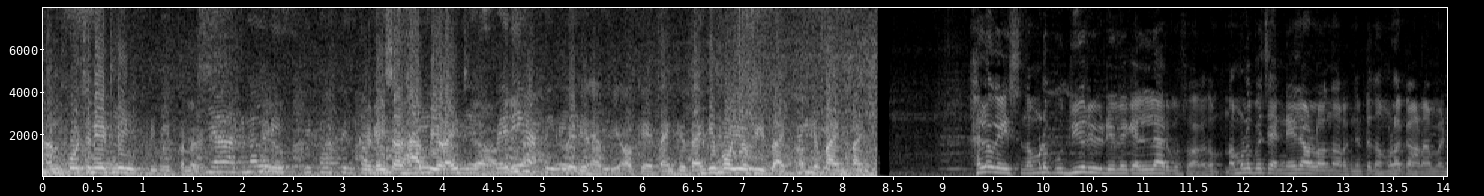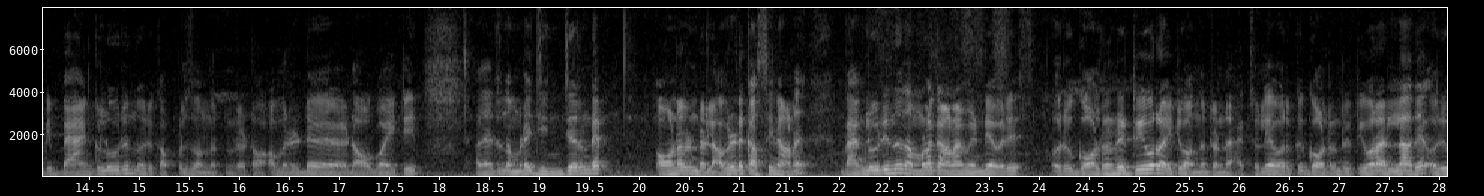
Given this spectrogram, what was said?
unfortunately we meet Pallavi. Yeah, you, guys are happy, right? Yeah. Very happy. Very, very happy. happy. Okay, thank you. Thank you for your feedback. okay, fine, fine. Hello guys നമ്മുടെ പുതിയൊരു വീഡിയോയിലേക്ക് എല്ലാവർക്കും സ്വാഗതം നമ്മളിപ്പോൾ ചെന്നൈയിലുള്ളതെന്ന് അറിഞ്ഞിട്ട് നമ്മളെ കാണാൻ വേണ്ടി ബാംഗ്ലൂരിൽ നിന്ന് ഒരു കപ്പിൾസ് വന്നിട്ടുണ്ട് കേട്ടോ അവരുടെ ഡോഗുമായിട്ട് അതായത് നമ്മുടെ ജിഞ്ചറിന്റെ ഓണർ ഉണ്ടല്ലോ അവരുടെ കസിനാണ് ബാംഗ്ലൂരിൽ നിന്ന് നമ്മളെ കാണാൻ വേണ്ടി അവർ ഒരു ഗോൾഡൻ റിട്രീവർ ആയിട്ട് വന്നിട്ടുണ്ട്. ആക്ച്വലി അവർക്ക് ഗോൾഡൻ റിട്രീവർ അല്ലാതെ ഒരു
